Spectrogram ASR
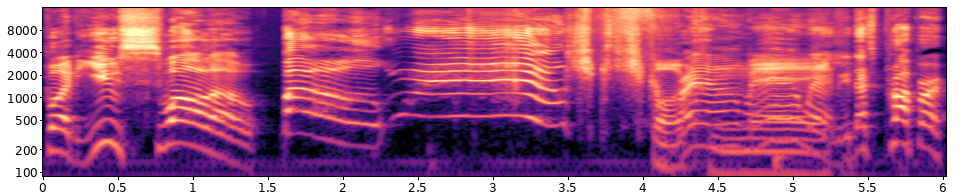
but you swallow." That's proper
